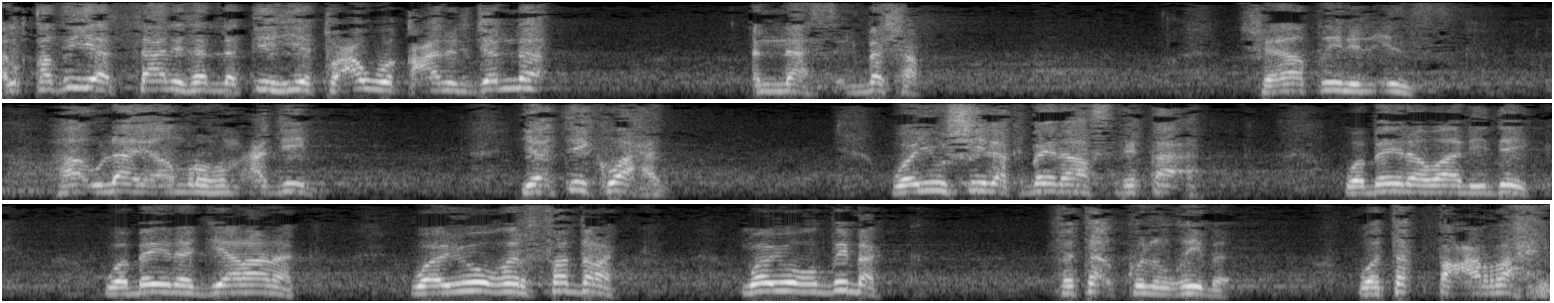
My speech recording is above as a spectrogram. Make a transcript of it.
القضية الثالثة التي هي تعوق عن الجنة الناس البشر. شياطين الإنس. هؤلاء أمرهم عجيب. يأتيك واحد ويوشي لك بين أصدقائك وبين والديك وبين جيرانك ويوغر صدرك ويغضبك فتأكل الغيبة وتقطع الرحم.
